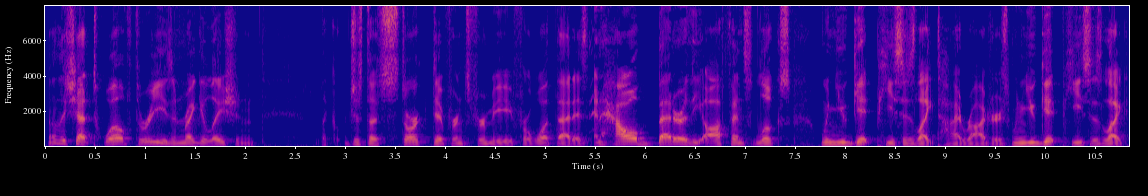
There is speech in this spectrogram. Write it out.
They only shot 12 threes in regulation like just a stark difference for me for what that is and how better the offense looks when you get pieces like Ty Rodgers, when you get pieces like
